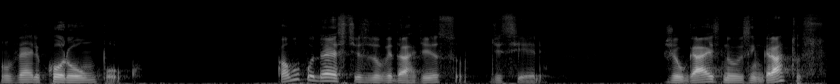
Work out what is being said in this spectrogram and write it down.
O velho corou um pouco. Como pudestes duvidar disso? disse ele. Julgais-nos ingratos?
